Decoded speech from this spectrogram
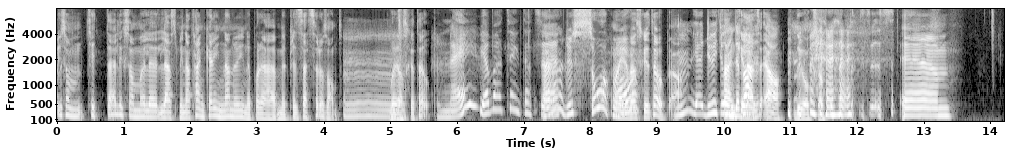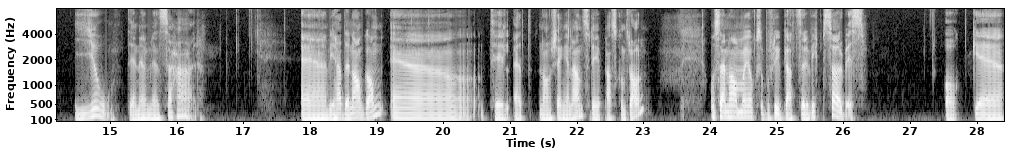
liksom, tittat liksom, eller läst mina tankar innan när du är inne på det här med prinsessor och sånt? Vad jag ska ta upp? Nej, jag bara tänkte att... Ja, du såg mig Ja. vad jag skulle ta upp. Ja. mm, ja, du är ett underbarn. Ja, du också. Ehm, jo, det är nämligen så här. Eh, vi hade en avgång eh, till ett non-Schengenland, så det är passkontroll. Och sen har man ju också på flygplatser VIP-service. Och eh,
